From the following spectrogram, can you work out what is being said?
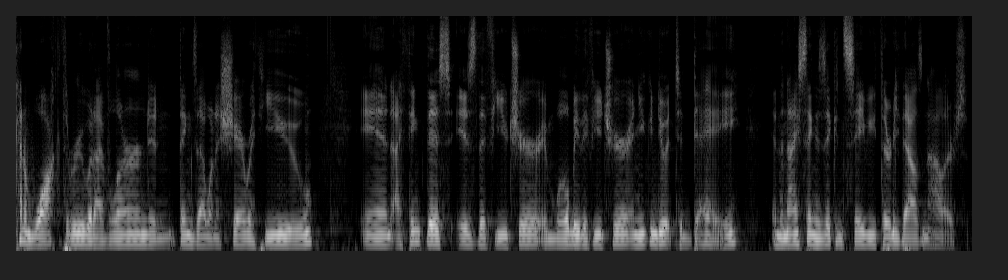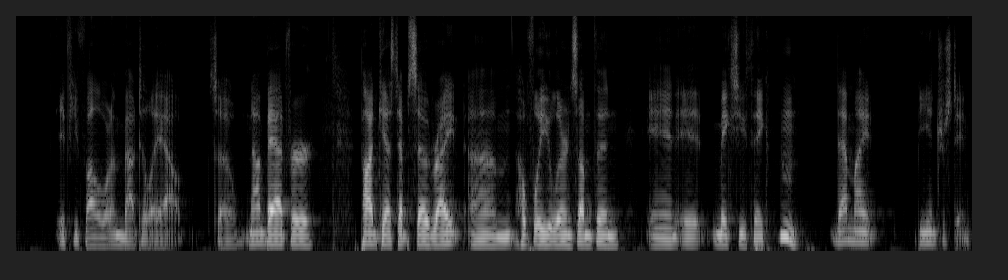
kind of walk through what I've learned and things I want to share with you. And I think this is the future and will be the future, and you can do it today. And the nice thing is, it can save you thirty thousand dollars if you follow what I'm about to lay out. So not bad for podcast episode, right? Um, hopefully you learn something and it makes you think, hmm, that might be interesting.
